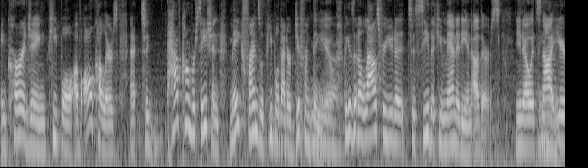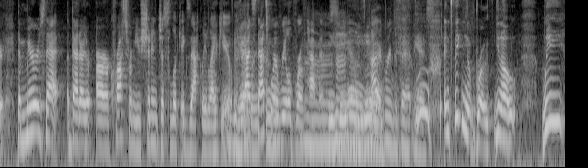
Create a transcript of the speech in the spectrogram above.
encouraging people of all colors uh, to have conversation, make friends with people that are different than you, because it allows for you to, to see the humanity in others. You know, it's not your the mirrors that that are, are across from you shouldn't just look exactly like you. That's that's where mm-hmm. real growth mm-hmm. happens. Mm-hmm. I agree with that. Yes. Ooh, And speaking of growth, you know, we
